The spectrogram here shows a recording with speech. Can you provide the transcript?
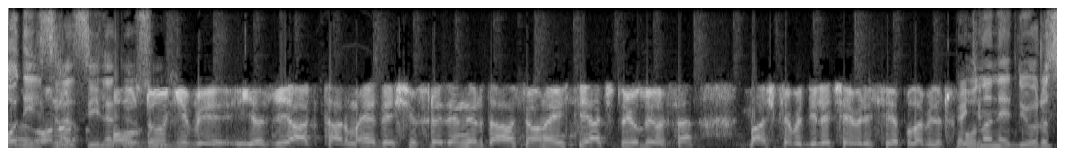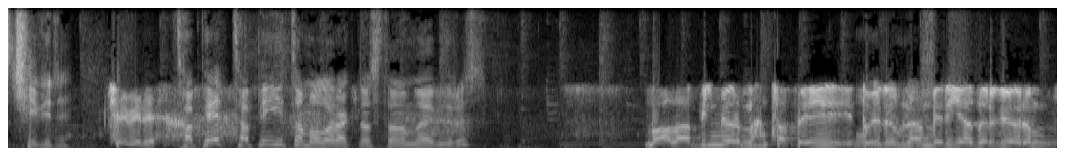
O dil sırasıyla diyorsun. olduğu gibi yazıya aktarmaya deşifre denir. Daha sonra ihtiyaç duyuluyorsa başka bir dile çevirisi yapılabilir. Peki. Ona ne diyoruz? Çeviri. Çeviri. Tape, tapeyi tam olarak nasıl tanımlayabiliriz? Valla bilmiyorum ben tapeyi duyduğumdan beri yadırgıyorum.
